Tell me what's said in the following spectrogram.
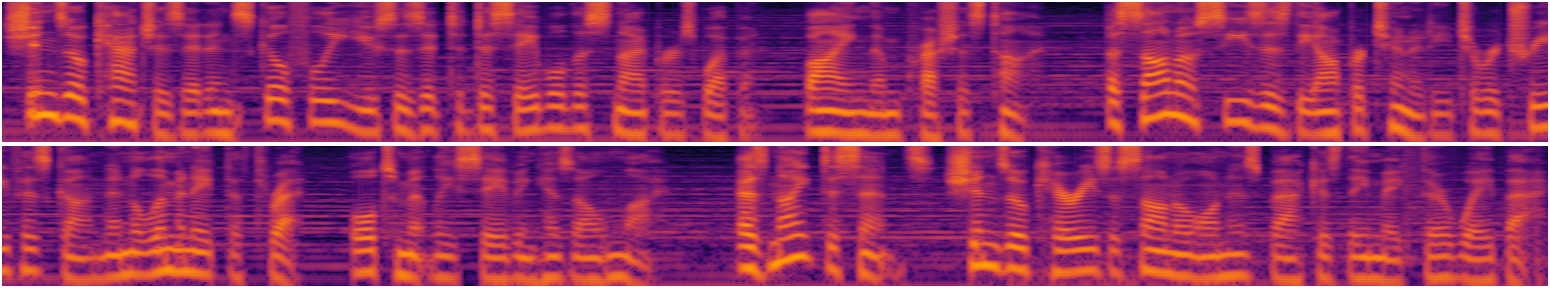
Shinzo catches it and skillfully uses it to disable the sniper's weapon, buying them precious time. Asano seizes the opportunity to retrieve his gun and eliminate the threat, ultimately saving his own life. As night descends, Shinzo carries Asano on his back as they make their way back.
